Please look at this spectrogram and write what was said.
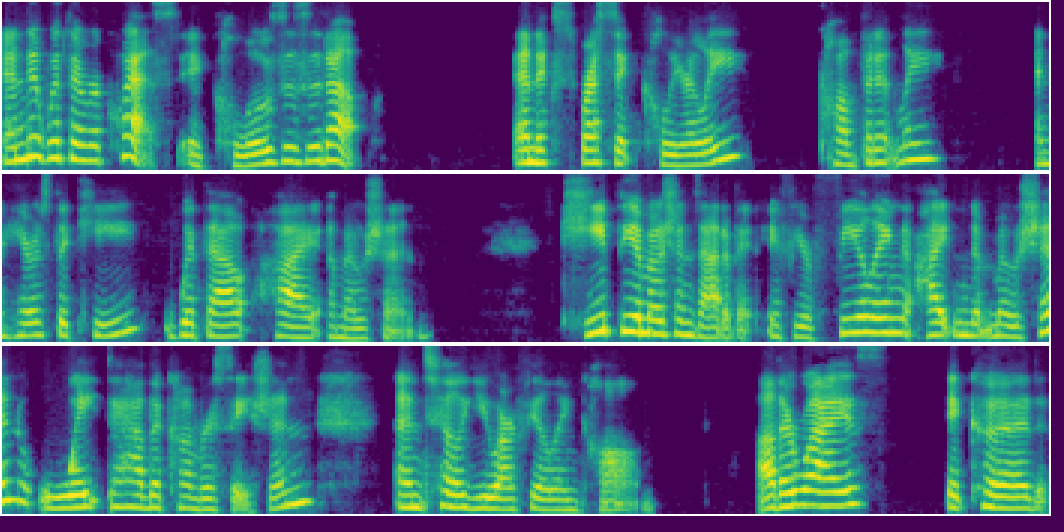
End it with a request. It closes it up. And express it clearly, confidently, and here's the key, without high emotion. Keep the emotions out of it. If you're feeling heightened emotion, wait to have the conversation until you are feeling calm. Otherwise, it could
